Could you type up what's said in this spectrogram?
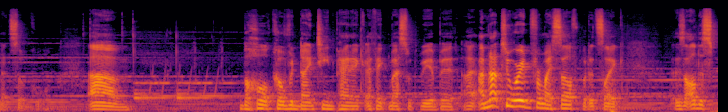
That's so cool. Um, the whole COVID-19 panic, I think, messed with me a bit. I, I'm not too worried for myself, but it's like, there's all this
